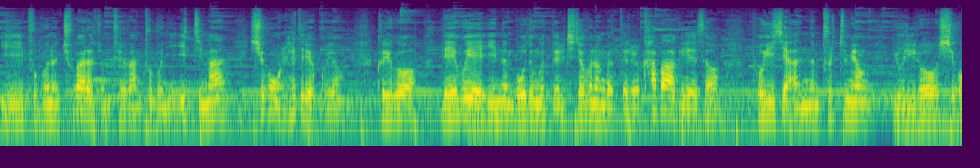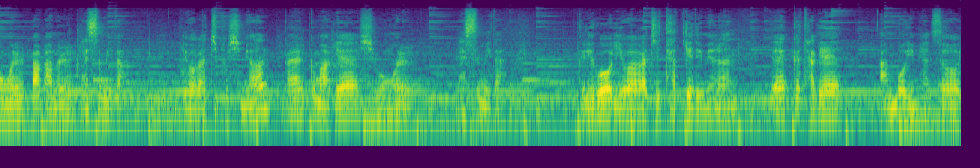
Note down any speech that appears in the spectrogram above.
이 부분은 추가로 좀 들어간 부분이 있지만 시공을 해드렸고요. 그리고 내부에 있는 모든 것들, 지저분한 것들을 커버하기 위해서 보이지 않는 불투명 유리로 시공을 마감을 했습니다. 이와 같이 보시면 깔끔하게 시공을 했습니다. 그리고 이와 같이 닫게 되면은 깨끗하게 안 보이면서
